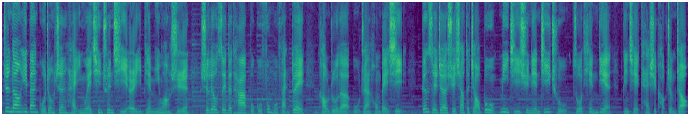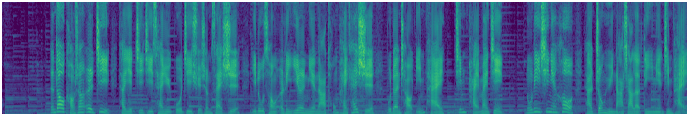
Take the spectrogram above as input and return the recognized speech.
正当一般国中生还因为青春期而一片迷惘时，十六岁的他不顾父母反对，考入了五专烘焙系。跟随着学校的脚步，密集训练基础，做甜点，并且开始考证照。等到考上二技，他也积极参与国际学生赛事，一路从二零一二年拿铜牌开始，不断朝银牌、金牌迈进。努力七年后，他终于拿下了第一面金牌。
